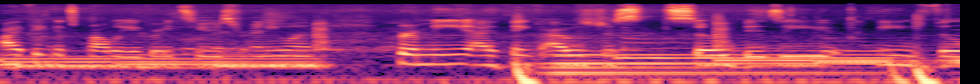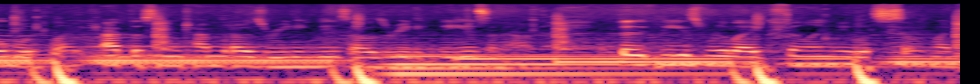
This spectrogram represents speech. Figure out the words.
I think it's probably a great series for anyone. For me, I think I was just so busy being filled with like at the same time that I was reading these, I was reading these, and I, the, these were like filling me with so much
